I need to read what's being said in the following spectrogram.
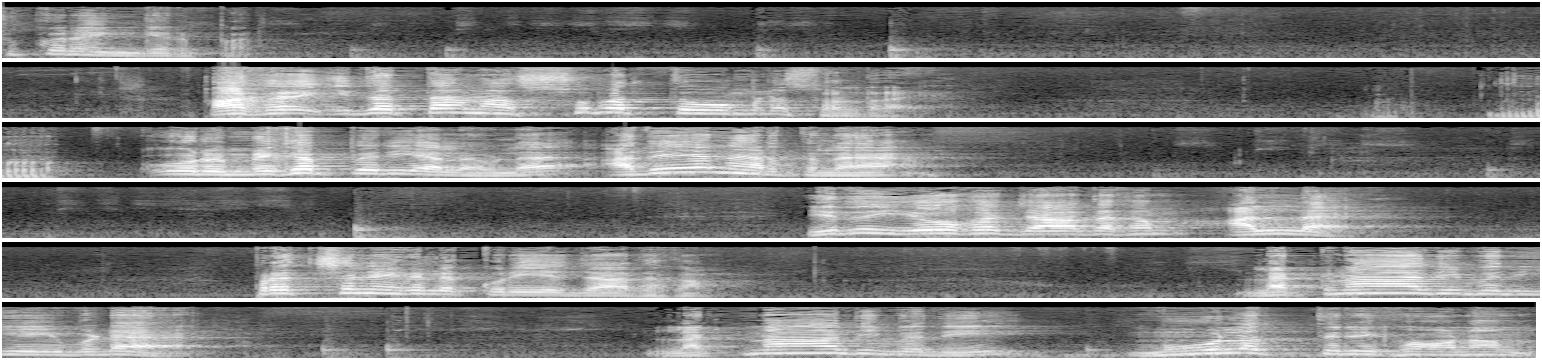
சுக்கரன் எங்கே இருப்பார். ஆக இதைத்தான் நான் சுபத்துவம்னு சொல்கிறேன் ஒரு மிகப்பெரிய அளவில் அதே நேரத்தில் இது யோக ஜாதகம் அல்ல. பிரச்சனைகளுக்குரிய ஜாதகம். லக்னாதிபதியை விட லக்னாதிபதி மூலத்திரிகோணம்.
